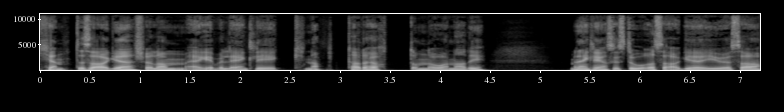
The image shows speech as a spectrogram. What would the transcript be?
kjente saker, selv om jeg vel egentlig knapt hadde hørt om noen av de, men egentlig ganske store saker i USA.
